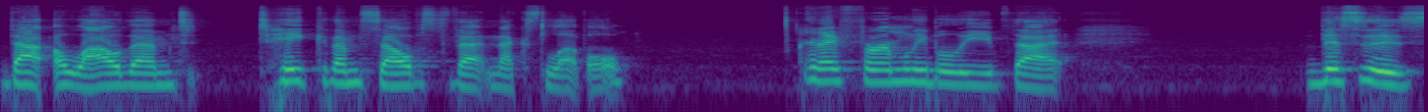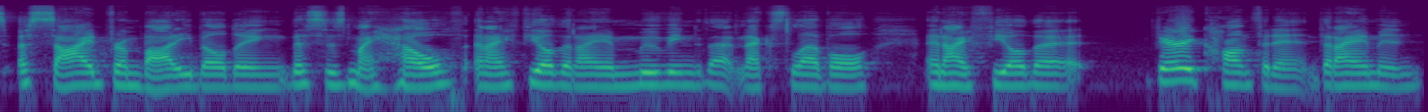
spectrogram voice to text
that allow them to take themselves to that next level. And I firmly believe that this is aside from bodybuilding, this is my health. And I feel that I am moving to that next level. And I feel that very confident that I am in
